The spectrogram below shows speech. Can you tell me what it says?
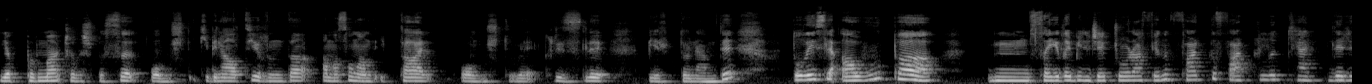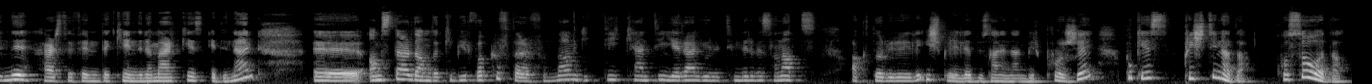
yapılma çalışması olmuştu 2006 yılında ama son anda iptal olmuştu ve krizli bir dönemdi. Dolayısıyla Avrupa sayılabilecek coğrafyanın farklı farklı kentlerini her seferinde kendine merkez edinen Amsterdam'daki bir vakıf tarafından gittiği kentin yerel yönetimleri ve sanat aktörleriyle işbirliğiyle düzenlenen bir proje bu kez Priştina'da, Kosova'da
